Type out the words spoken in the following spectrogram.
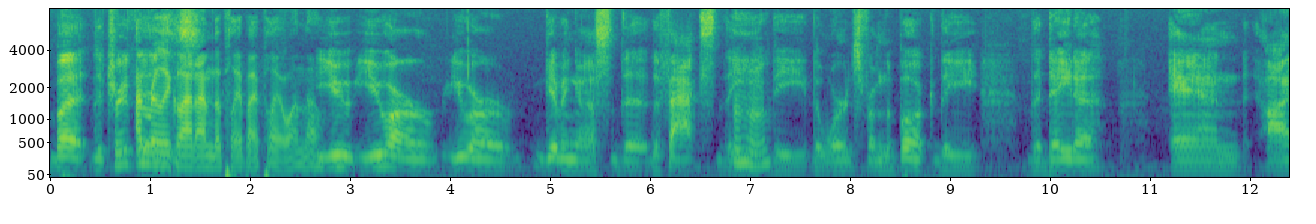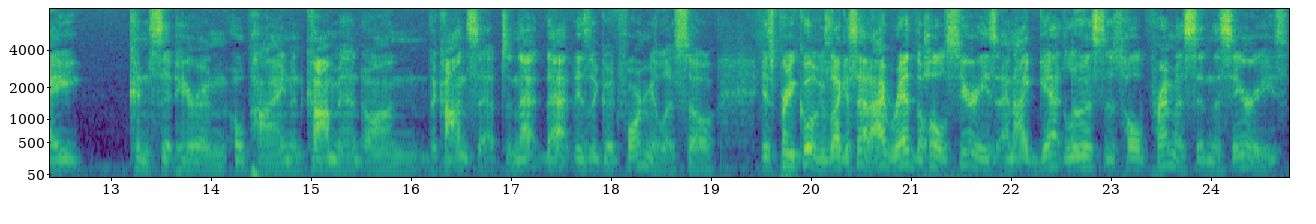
but the truth I'm is, really glad I'm the play-by-play one though. you you are you are giving us the the facts, the Mm-hmm. the the words from the book, the the data, and I can sit here and opine and comment on the concepts, and that that is a good formula. So it's pretty cool because, like I said, I read the whole series, and I get Lewis's whole premise in the series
